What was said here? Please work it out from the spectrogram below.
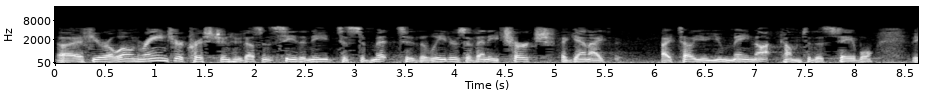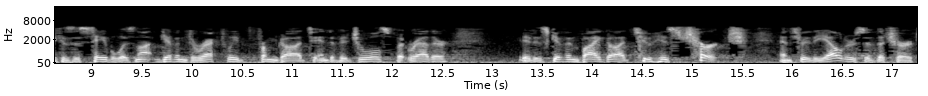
Uh, if you're a Lone Ranger Christian who doesn't see the need to submit to the leaders of any church, again, I, I tell you, you may not come to this table because this table is not given directly from God to individuals, but rather it is given by God to His church and through the elders of the church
